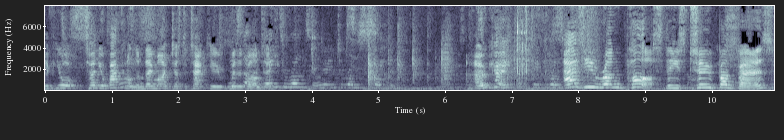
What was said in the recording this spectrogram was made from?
if you turn your back on them, they might just attack you with Yes, sir, I'm going advantage? to run to, I'm going to run to the goblin. Okay. I'm to As you run past these two bugbears,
